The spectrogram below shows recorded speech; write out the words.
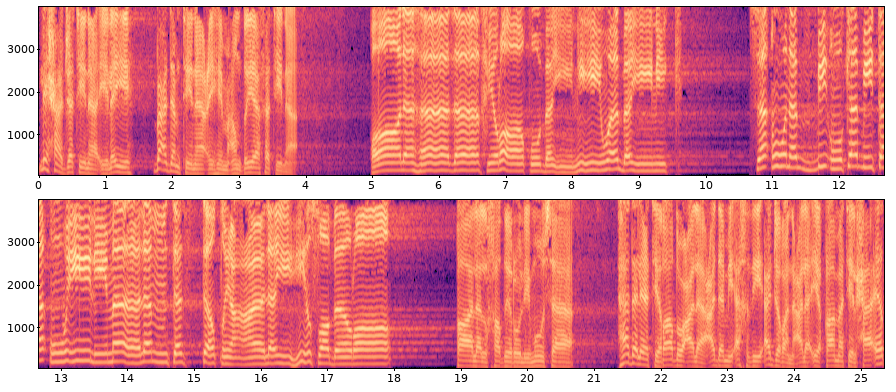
لحاجتنا إليه بعد امتناعهم عن ضيافتنا. قال هذا فراق بيني وبينك سأنبئك بتأويل ما لم تستطع عليه صبرا. قال الخضر لموسى هذا الاعتراض على عدم أخذ أجرا على إقامة الحائط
